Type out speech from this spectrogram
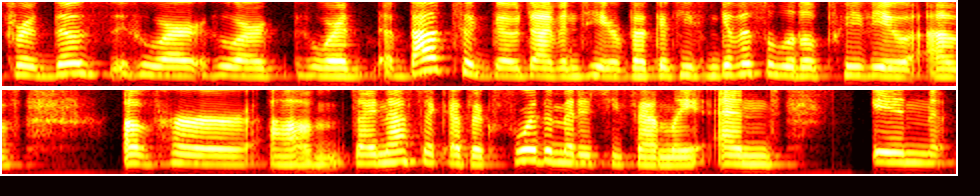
for those who are who are who are about to go dive into your book, if you can give us a little preview of of her um, dynastic epic for the Medici family. And in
